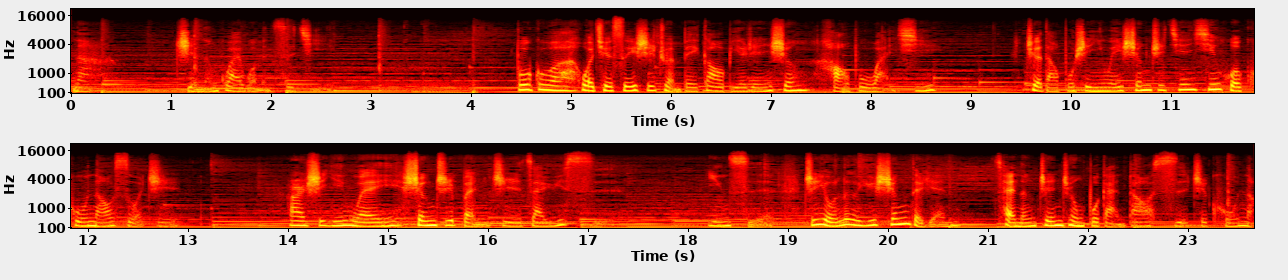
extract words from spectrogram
那只能怪我们自己。不过，我却随时准备告别人生，毫不惋惜。这倒不是因为生之艰辛或苦恼所致，而是因为生之本质在于死。因此，只有乐于生的人，才能真正不感到死之苦恼。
